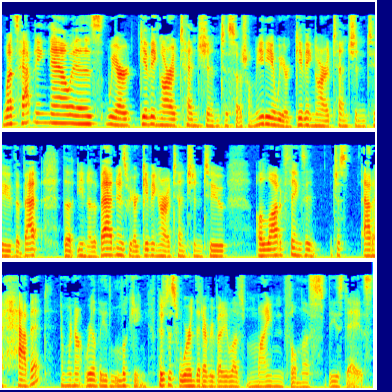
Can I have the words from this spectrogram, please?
What's happening now is we are giving our attention to social media. We are giving our attention to the bad, the you know the bad news. We are giving our attention to a lot of things just out of habit, and we're not really looking. There's this word that everybody loves, mindfulness, these days,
